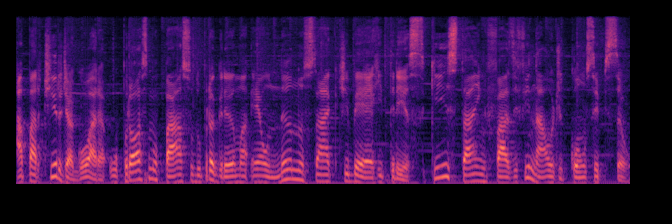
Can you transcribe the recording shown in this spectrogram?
A partir de agora, o próximo passo do programa é o NanoSact BR3, que está em fase final de concepção.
